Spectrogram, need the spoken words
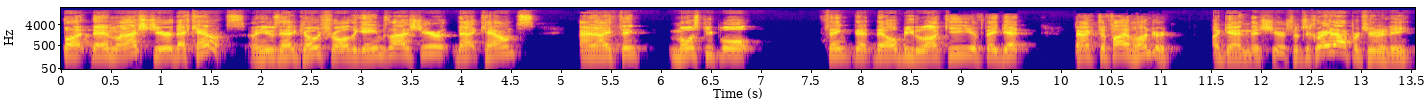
But then last year, that counts. I mean, he was the head coach for all the games last year. That counts. And I think most people think that they'll be lucky if they get back to 500 again this year. So it's a great opportunity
